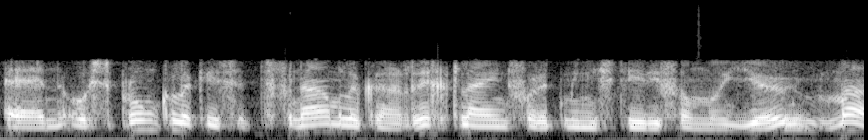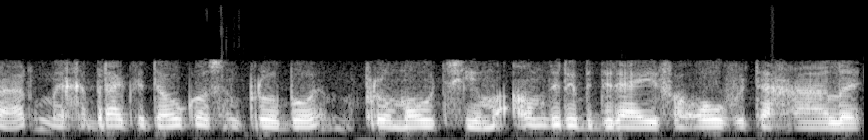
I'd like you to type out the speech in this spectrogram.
En oorspronkelijk is het voornamelijk een richtlijn voor het ministerie van Milieu, maar men gebruikt het ook als een promotie om andere bedrijven over te halen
